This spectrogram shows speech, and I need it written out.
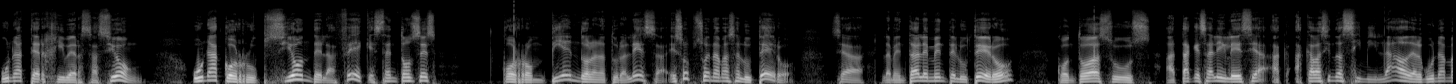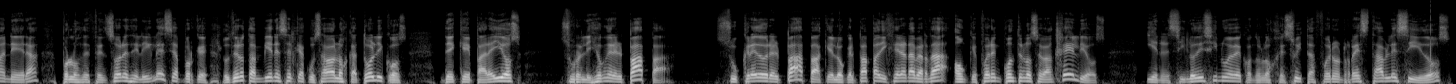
una tergiversación, una corrupción de la fe que está entonces corrompiendo la naturaleza. Eso suena más a Lutero. O sea, lamentablemente Lutero con todos sus ataques a la iglesia, acaba siendo asimilado de alguna manera por los defensores de la iglesia, porque Lutero también es el que acusaba a los católicos de que para ellos su religión era el Papa, su credo era el Papa, que lo que el Papa dijera era verdad, aunque fuera en contra de los evangelios. Y en el siglo XIX, cuando los jesuitas fueron restablecidos,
